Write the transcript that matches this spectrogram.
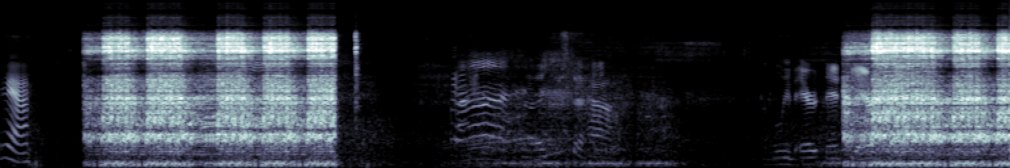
Yeah. Uh, they used to have, I believe, air, anti-air.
